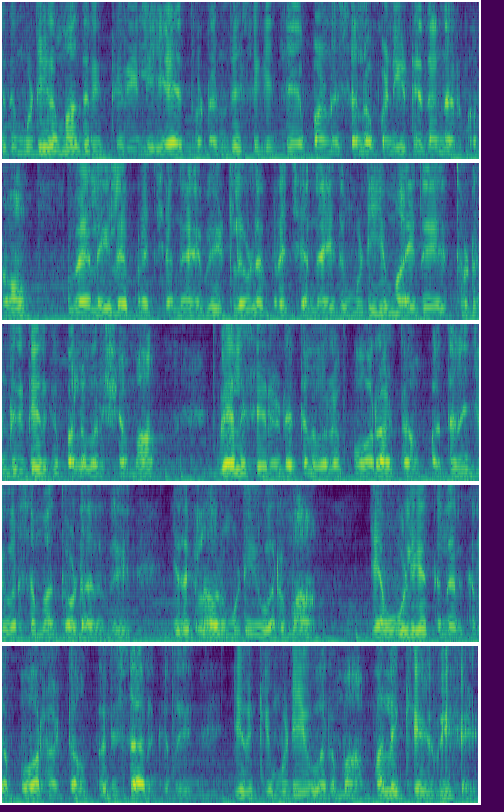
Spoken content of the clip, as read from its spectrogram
இது முடிகிற மாதிரி தெரியலையே. தொடர்ந்து சிகிச்சை பணம் செலவு பண்ணிக்கிட்டே தானே இருக்கிறோம். வேலையில் பிரச்சனை வீட்டில் உள்ள பிரச்சனை இது முடியுமா? இது தொடர்ந்துக்கிட்டே இருக்கு பல வருஷமா. வேலை செய்கிற இடத்துல வர போராட்டம் பதினஞ்சு வருஷமா தொடருது. இதுக்கெல்லாம் ஒரு முடிவு வருமா? என் ஊழியத்தில் இருக்கிற போராட்டம் பெருசாக இருக்குது. இதுக்கு முடிவு வருமா? பல கேள்விகள்.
